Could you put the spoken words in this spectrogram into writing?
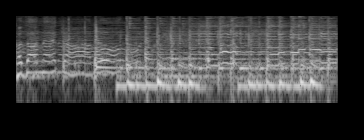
ખજાને ક્યાં જો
